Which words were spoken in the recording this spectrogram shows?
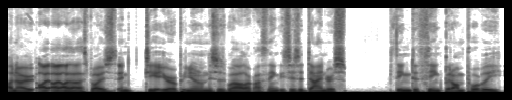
I know. I, I, I suppose, and to get your opinion on this as well, like I think this is a dangerous thing to think, but I'm probably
